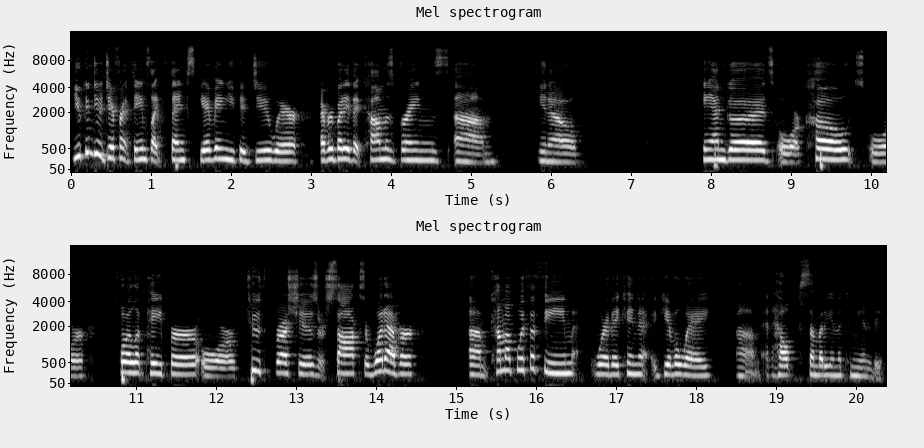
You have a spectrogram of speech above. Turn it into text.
you can do different themes like Thanksgiving. You could do where everybody that comes brings, um, you know, canned goods or coats or toilet paper or toothbrushes or socks or whatever. Um, come up with a theme where they can give away um, and help somebody in the community.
